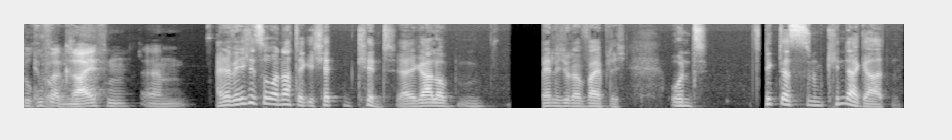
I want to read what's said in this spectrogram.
Beruf Ja, ergreifen. Ähm, Alter, wenn ich jetzt drüber nachdenke, ich hätte ein Kind, ja, egal ob männlich oder weiblich, und schick das zu einem Kindergarten,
